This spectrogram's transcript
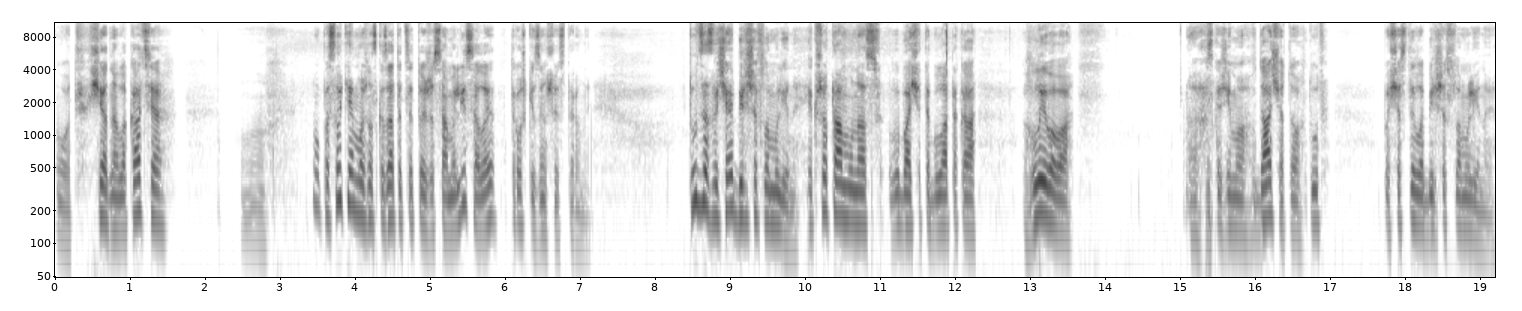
От. Ще одна локація. Ну, по суті, можна сказати, це той же самий ліс, але трошки з іншої сторони. Тут зазвичай більше фламуліни. Якщо там у нас, ви бачите, була така гливова, е, скажімо, вдача, то тут пощастило більше з фламуліною.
